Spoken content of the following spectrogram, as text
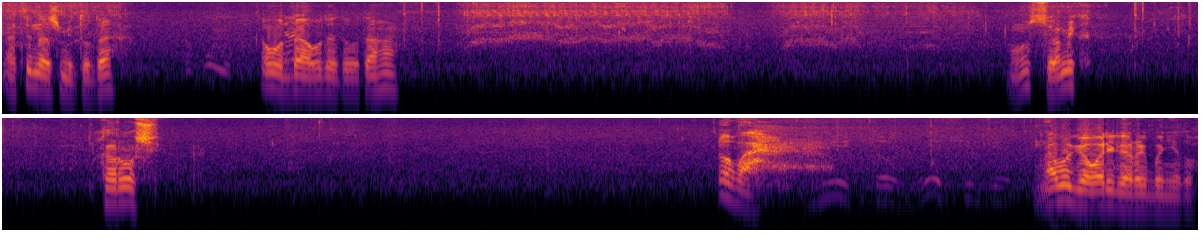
А ты нажми туда. Какую? Вот, да, вот это вот, ага. Ну, семик. Хороший. Опа. А вы говорили, рыбы нету.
